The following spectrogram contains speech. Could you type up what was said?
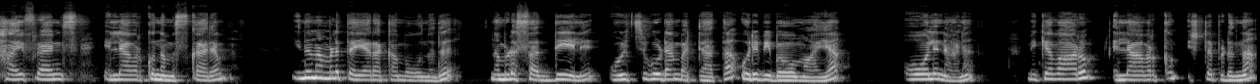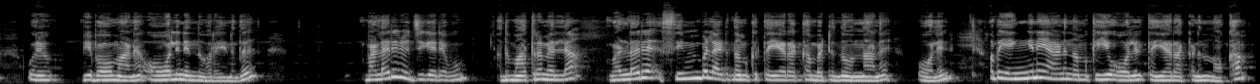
ഹായ് ഫ്രണ്ട്സ് എല്ലാവർക്കും നമസ്കാരം. ഇന്ന് നമ്മൾ തയ്യാറാക്കാൻ പോകുന്നത് നമ്മുടെ സദ്യയിൽ ഒഴിച്ചുകൂടാൻ പറ്റാത്ത ഒരു വിഭവമായ ഓലനാണ്. മിക്കവാറും എല്ലാവർക്കും ഇഷ്ടപ്പെടുന്ന ഒരു വിഭവമാണ് ഓലൻ എന്ന് പറയുന്നത്. വളരെ രുചികരവും അതുമാത്രമല്ല വളരെ സിമ്പിളായിട്ട് നമുക്ക് തയ്യാറാക്കാൻ പറ്റുന്ന ഒന്നാണ് ഓലൻ. അപ്പോൾ എങ്ങനെയാണ് നമുക്ക് ഈ ഓലൻ തയ്യാറാക്കണമെന്ന് നോക്കാം.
